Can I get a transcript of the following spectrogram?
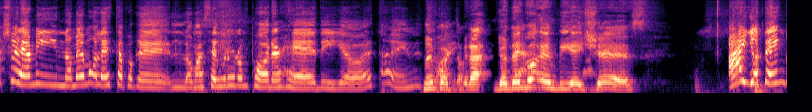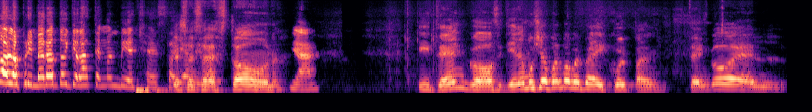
actually, a mí no me molesta porque lo más seguro era un Potterhead y yo, está bien. No importa. Mira, yo tengo en VHS, Ah, yo tengo los primeros dos, yo las tengo en VHS. yo soy arriba. Stone, Ya. y tengo, si tiene mucho polvo, me, me disculpan, tengo el,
